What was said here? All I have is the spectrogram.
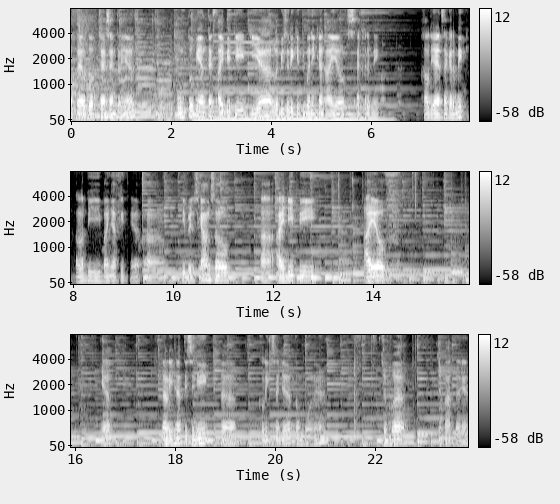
available test centernya. Untuk yang tes IBT dia lebih sedikit dibandingkan IELTS Academic. Kalau di IELTS Academic lebih banyak gitu ya um, di British Council uh, IDP IELTS ya. Kita lihat di sini kita klik saja tombolnya. Coba Jakarta ya.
